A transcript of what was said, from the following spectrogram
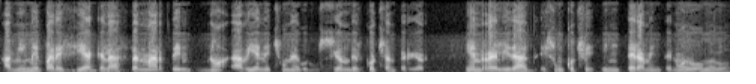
a mí me parecía que el Aston Martin no habían hecho una evolución del coche anterior. Y en realidad es un coche enteramente nuevo. Nuevo.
